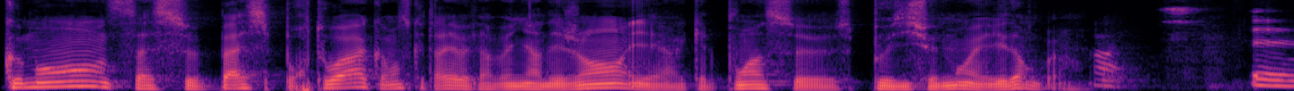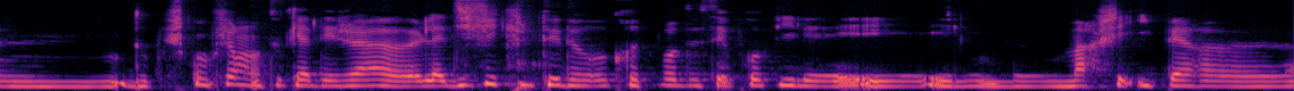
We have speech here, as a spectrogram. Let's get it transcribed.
Comment ça se passe pour toi? Comment est-ce que tu arrives à faire venir des gens et à quel point ce, ce positionnement est aidant quoi? Ouais. Euh, donc je confirme en tout cas déjà euh, la difficulté de recrutement de ces profils et, et, et le marché hyper euh,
